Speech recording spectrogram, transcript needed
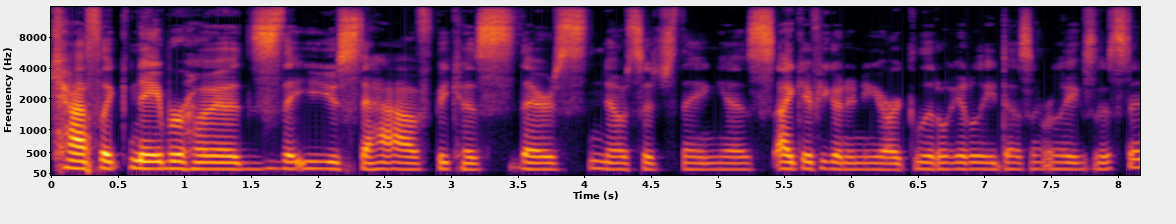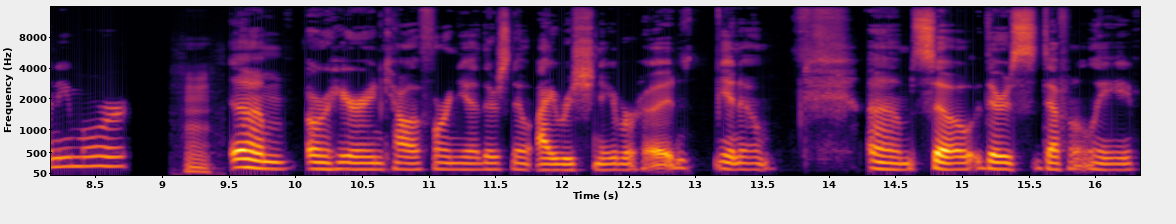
Catholic neighborhoods that you used to have because there's no such thing as like if you go to New York, Little Italy doesn't really exist anymore. Hmm. Um, or here in California, there's no Irish neighborhood, you know. Um, so there's definitely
